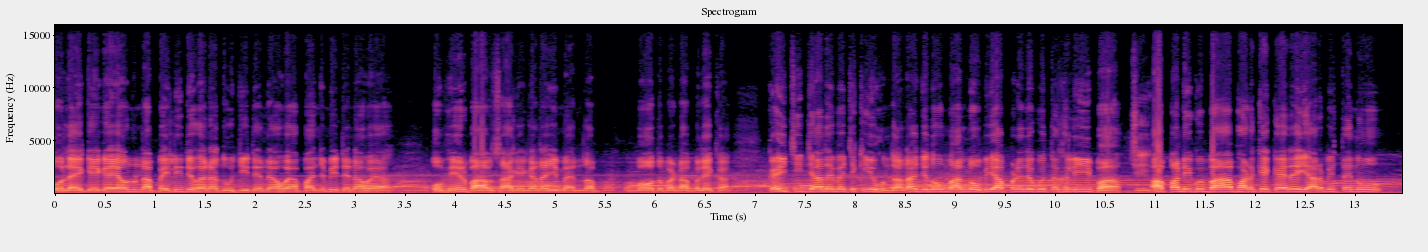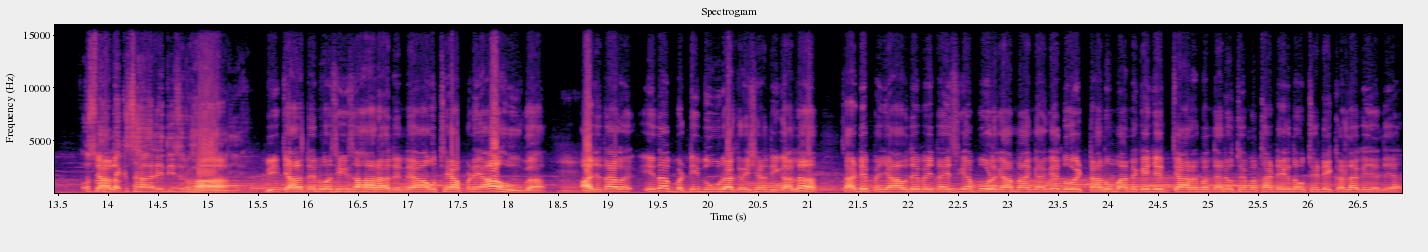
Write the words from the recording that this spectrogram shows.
ਉਹ ਲੈ ਕੇ ਗਏ ਉਹਨੂੰ ਨਾ ਪਹਿਲੀ ਤੇ ਹੋਇਆ ਨਾ ਦੂਜੀ ਤੇ ਨਾ ਹੋਇਆ ਪੰਜਵੀਂ ਤੇ ਨਾ ਹੋਇਆ। ਉਹ ਫੇਰ ਵਾਪਸ ਆ ਕੇ ਕਹਿੰਦਾ ਜੀ ਮੈਨੂੰ ਤਾਂ ਬਹੁਤ ਵੱਡਾ ਭੁਲੇਖਾ। ਕਈ ਚੀਜ਼ਾਂ ਦੇ ਵਿੱਚ ਕੀ ਹੁੰਦਾ ਨਾ ਜਦੋਂ ਮੰਨ ਲਓ ਵੀ ਆਪਣੇ ਤੇ ਕੋਈ ਤਕਲੀਫ ਆ। ਆਪਾਂ ਨਹੀਂ ਕੋਈ ਬਾਹ ਫੜ ਕੇ ਕਹਿ ਦੇ ਯਾਰ ਵੀ ਤੈਨੂੰ ਉਸ ਵਕਤ ਇੱਕ ਸਹਾਰੇ ਦੀ ਜ਼ਰੂਰਤ ਹੁੰਦੀ ਹੈ। ਵੀ ਚੱਲ ਤੈਨੂੰ ਅਸੀਂ ਸਹਾਰਾ ਦਿੰਨੇ ਆ ਉੱਥੇ ਆਪਣੇ ਆ ਹੋਊਗਾ। ਅੱਜ ਤਾਂ ਇਹ ਤਾਂ ਵੱਡੀ ਦੂਰ ਆ ਕ੍ਰਿਸ਼ਨ ਦੀ ਗੱਲ। ਸਾਡੇ ਪੰਜਾਬ ਦੇ ਵਿੱਚ ਤਾਂ ਇਸੀਆਂ ਭੋਲੀਆਂ ਮੰਗਾਂਗੇ ਦੋ ਇੱਟਾਂ ਨੂੰ ਮੰਨ ਕੇ ਜੇ ਚਾਰ ਬੰਦਿਆਂ ਨੇ ਉੱਥੇ ਮੱਥਾ ਟੇਕਦਾ ਉੱਥੇ ਟੇਕਣ ਲੱਗ ਜਾਂਦੇ ਆ।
